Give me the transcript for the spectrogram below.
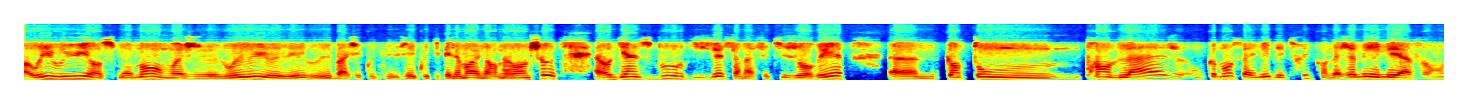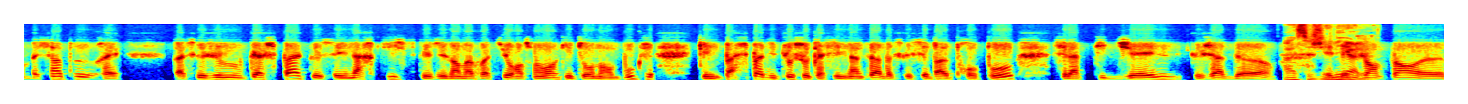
Ah oui, oui, oui, en ce moment, moi, je, oui, oui, oui, oui, bah, j'écoute, j'écoute évidemment énormément de choses. Alors Gainsbourg disait, ça m'a fait toujours rire, euh, quand on prend de l'âge, on commence à aimer des trucs qu'on n'a jamais aimés avant. Ben, c'est un peu vrai, parce que je ne vous cache pas que c'est une artiste que j'ai dans ma voiture en ce moment qui tourne en boucle, qui ne passe pas du tout sur Classique 21 parce que c'est pas le propos. C'est la petite Jane que j'adore. Ah, c'est Et dès génial. que j'entends euh,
